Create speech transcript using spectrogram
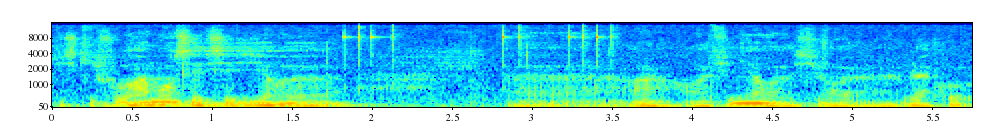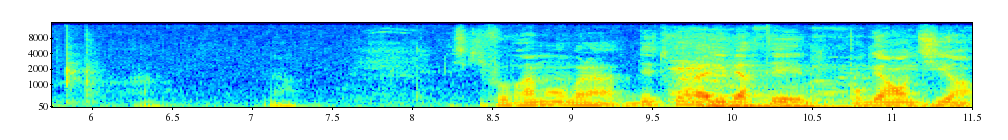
Puisqu'il faut vraiment saisir. Euh, euh, voilà, on va finir euh, sur Blacko. Est-ce qu'il faut vraiment voilà, détruire la liberté pour garantir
